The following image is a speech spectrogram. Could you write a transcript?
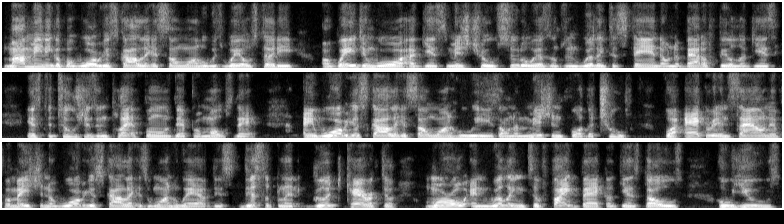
My meaning of a warrior scholar is someone who is well studied or waging war against mistruth, pseudoisms, and willing to stand on the battlefield against institutions and platforms that promotes that. A warrior scholar is someone who is on a mission for the truth, for accurate and sound information. A warrior scholar is one who have this discipline, good character, moral, and willing to fight back against those who use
